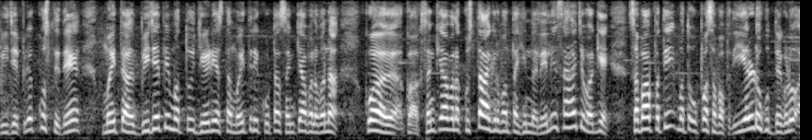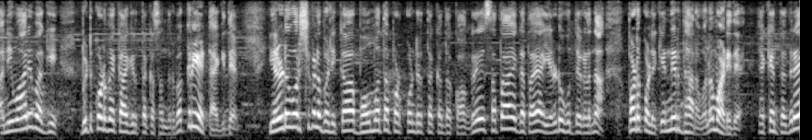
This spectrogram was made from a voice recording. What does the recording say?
ಬಿ ಜೆ ಪಿಗೆ ಕುಸ್ತಿದೆ ಮೈತ ಬಿ ಜೆ ಪಿ ಮತ್ತು ಜೆ ಡಿ ಎಸ್ನ ಮೈತ್ರಿಕೂಟ ಸಂಖ್ಯಾಬಲವನ್ನು ಸಂಖ್ಯಾಬಲ ಕುಸ್ತ ಆಗಿರುವಂಥ ಹಿನ್ನೆಲೆಯಲ್ಲಿ ಸಹಜವಾಗಿ ಸಭಾಪತಿ ಮತ್ತು ಉಪಸಭಾಪತಿ ಎರಡು ಹುದ್ದೆಗಳು ಅನಿವಾರ್ಯವಾಗಿ ಬಿಟ್ಟುಕೊಡಬೇಕಾಗಿರ್ತಕ್ಕ ಸಂದರ್ಭ ಕ್ರಿಯೇಟ್ ಆಗಿದೆ. ಎರಡು ವರ್ಷಗಳ ಬಳಿಕ ಬಹುಮತ ಪಡ್ಕೊಂಡಿರ್ತಕ್ಕಂಥ ಕಾಂಗ್ರೆಸ್ ಸತಾಯ ಗತಾಯ ಎರಡು ಹುದ್ದೆಗಳನ್ನು ಪಡ್ಕೊಳ್ಳಿಕ್ಕೆ ನಿರ್ಧಾರವನ್ನು ಮಾಡಿದೆ. ಯಾಕೆಂತಂದರೆ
